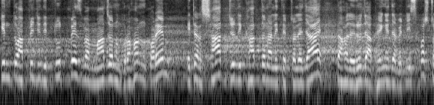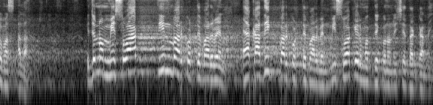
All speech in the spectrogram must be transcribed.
কিন্তু আপনি যদি টুথপেস্ট বা মাজন গ্রহণ করেন, এটার স্বাদ যদি খাদ্যনালীতে চলে যায়, তাহলে রোজা ভেঙে যাবে। এটি স্পষ্ট মাসালা এজন্য মিসওয়াক তিনবার করতে পারবেন, একাধিকবার করতে পারবেন। মিসওয়াকের মধ্যে কোনো নিষেধাজ্ঞা নেই।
